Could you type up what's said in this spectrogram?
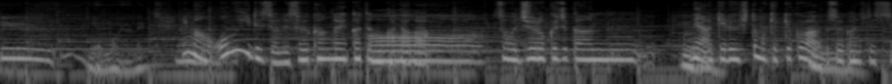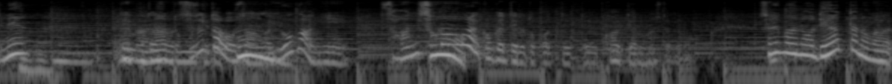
ていうふうに思うよね。今多いですよねそういう考え方の方が。がそう16時間ね、うん。開ける人も結局はそういう感じですしね、でまたそのいいかなと思うけど。鶴太郎さんがうん。ヨガに3時間ぐらいかけてるとかって言って書いてありましたけど。それもあの出会ったのが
